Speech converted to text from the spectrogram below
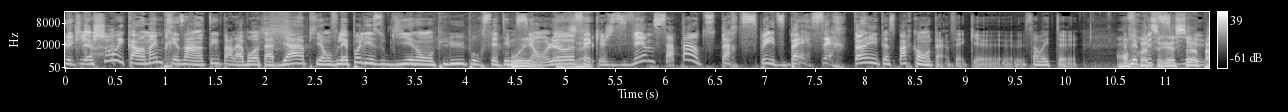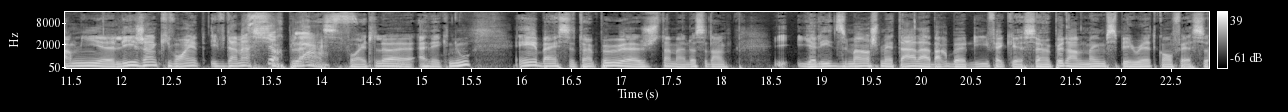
vu que le show est quand même présenté par la boîte à bière, puis on voulait pas les oublier non plus pour cette émission-là, fait que je dis Vince, s'attends-tu de participer? Il dit ben certain, t'es super content. Fait que euh, ça va être euh, on fera tirer ça parmi euh, les gens qui vont être évidemment sur, Sur place. place. faut être là euh, avec nous. Et ben, c'est un peu, euh, justement, là, c'est dans... Il il y a les dimanches métal à Barberie, fait que c'est un peu dans le même spirit qu'on fait ça.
